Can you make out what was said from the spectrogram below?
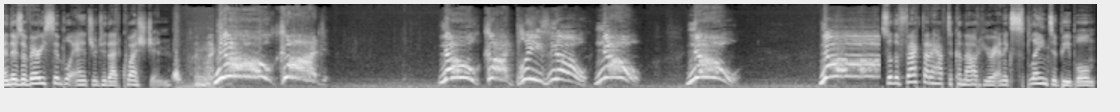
And there's a very simple answer to that question. Oh no, God! No, God, please, no! No! No! No! So the fact that I have to come out here and explain to people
